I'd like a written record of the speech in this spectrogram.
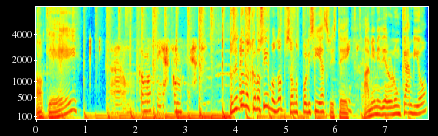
ok. ¿Cómo será? ¿Cómo será? Pues entonces nos conocimos, ¿no? Pues somos policías, este, a mí me dieron un cambio,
